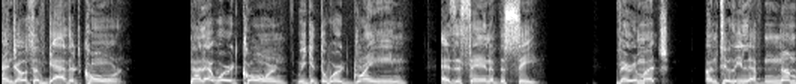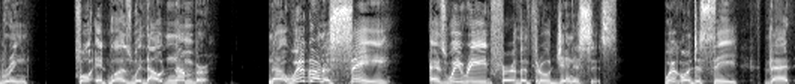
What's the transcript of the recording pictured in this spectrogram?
And Joseph gathered corn. Now, that word corn, we get the word grain as the sand of the sea, very much until he left numbering, for it was without number. Now, we're going to see as we read further through Genesis, we're going to see that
